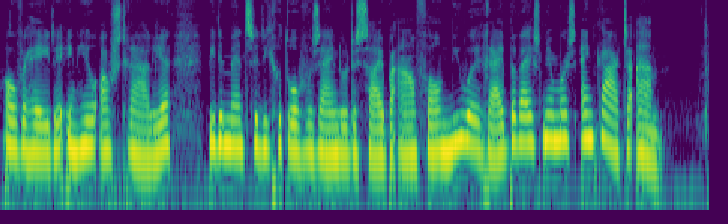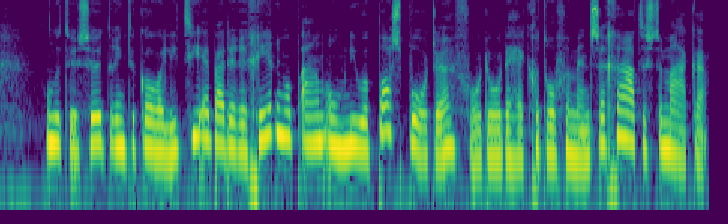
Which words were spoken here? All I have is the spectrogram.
Overheden in heel Australië bieden mensen die getroffen zijn door de cyberaanval nieuwe rijbewijsnummers en kaarten aan. Ondertussen dringt de coalitie er bij de regering op aan om nieuwe paspoorten voor door de hek getroffen mensen gratis te maken.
